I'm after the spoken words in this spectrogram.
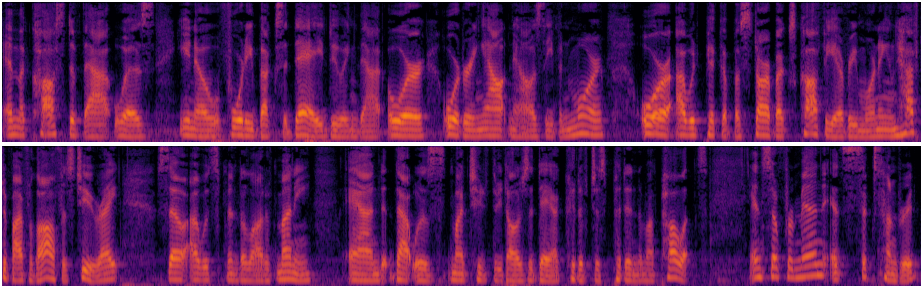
And the cost of that was, you know, 40 bucks a day doing that or ordering out now is even more. Or I would pick up a Starbucks coffee every morning and have to buy for the office too, right? So I would spend a lot of money and that was my two to three dollars a day I could have just put into my pellets. And so for men, it's 600.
